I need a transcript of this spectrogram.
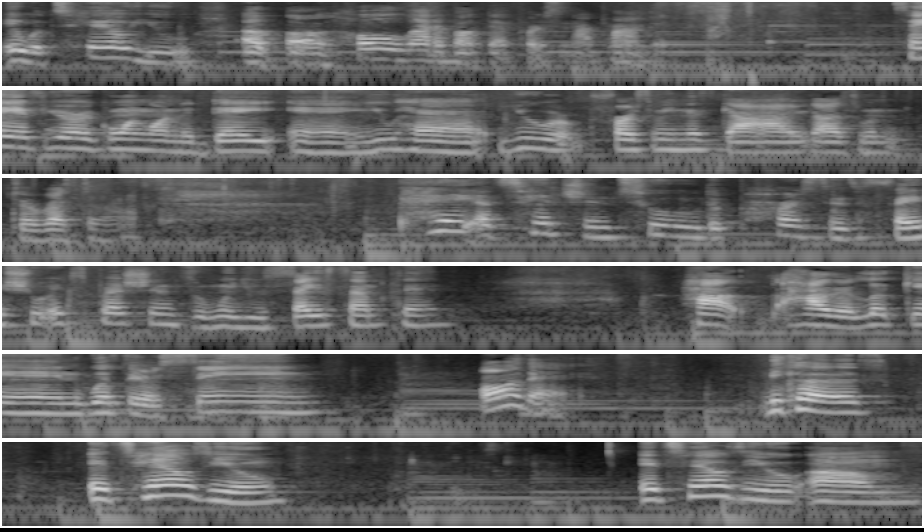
it will tell you a, a whole lot about that person. I promise say if you're going on a date and you have you were first meeting this guy, you guys went to a restaurant. Pay attention to the person's facial expressions when you say something. How how they're looking, what they're saying, all that. Because it tells you it tells you um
